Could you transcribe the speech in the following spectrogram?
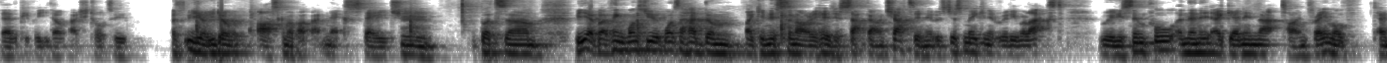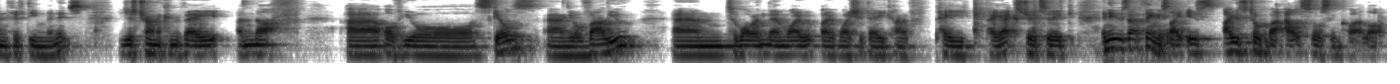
they're the people you don't actually talk to. You know, you don't ask them about that next stage. Mm. But um, but yeah, but I think once you once I had them like in this scenario here, just sat down chatting, it was just making it really relaxed, really simple. And then it, again in that time frame of 10, 15 minutes, you're just trying to convey enough uh, of your skills and your value um, to warrant them why, why why should they kind of pay pay extra to and it was that thing it's like is I used to talk about outsourcing quite a lot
